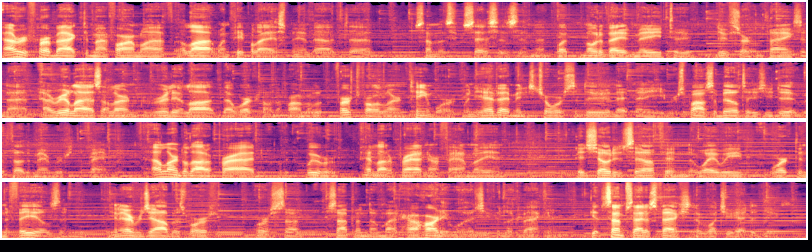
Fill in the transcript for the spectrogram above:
I refer back to my farm life a lot when people ask me about uh, some of the successes and what motivated me to do certain things. And I, I realized I learned really a lot by working on the farm. First of all, I learned teamwork. When you have that many chores to do and that many responsibilities, you do it with other members of the family. I learned a lot of pride. We were had a lot of pride in our family, and it showed itself in the way we worked in the fields. And you know, every job was worth worth some, something, no matter how hard it was. You could look back and get some satisfaction of what you had to do.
